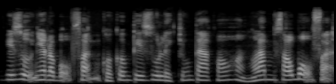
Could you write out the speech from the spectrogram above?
Ví dụ như là bộ phận của công ty du lịch chúng ta có khoảng 5 6 bộ phận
